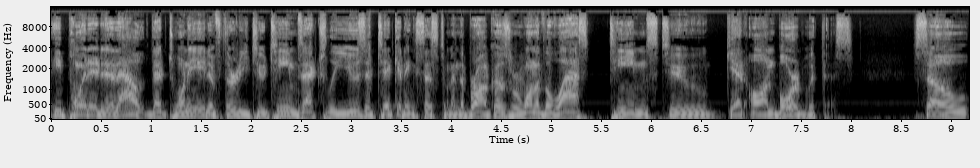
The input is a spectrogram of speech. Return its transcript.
he pointed it out that 28 of 32 teams actually use a ticketing system, and the Broncos were one of the last teams to get on board with this. So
